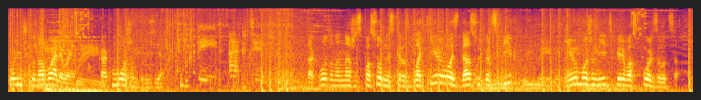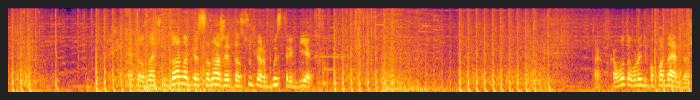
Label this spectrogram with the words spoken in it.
Потихонечку наваливаем, как можем, друзья. Так, вот она, наша способность разблокировалась, да, супер спид. И мы можем ей теперь воспользоваться. Это, значит, у данного персонажа это супер быстрый бег. Так, в кого-то вроде попадаем даже.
